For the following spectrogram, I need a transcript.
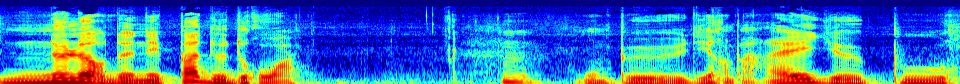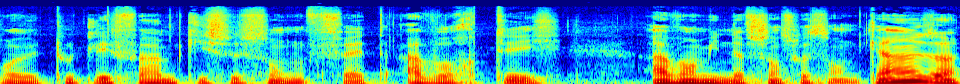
ne leur donnait pas de droit. Hmm. On peut dire pareil pour euh, toutes les femmes qui se sont faites avorter avant 1975.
